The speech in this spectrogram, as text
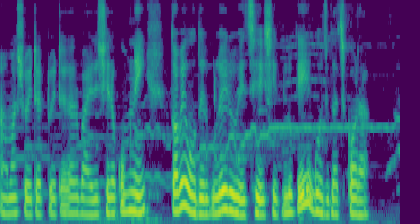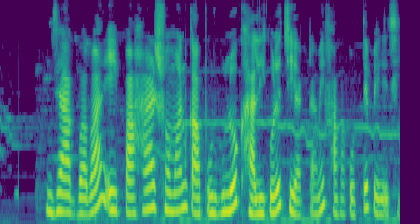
আমার সোয়েটার টোয়েটার আর বাইরে সেরকম নেই। তবে ওদেরগুলোই রয়েছে, সেগুলোকেই গোছগাছ করা। যাক বাবা, এই পাহাড় সমান কাপড়গুলো খালি করে চেয়ারটা আমি ফাঁকা করতে পেরেছি।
